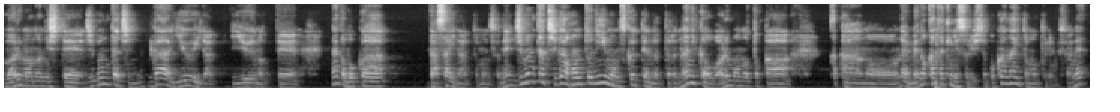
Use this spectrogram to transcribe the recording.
悪者にして自分たちが優位だっていうのって、なんか僕はダサいなと思うんですよね。自分たちが本当にいいもの作ってんだったら何かを悪者とか、あの、ね、目の敵にする必要僕はないと思ってるんですよね。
